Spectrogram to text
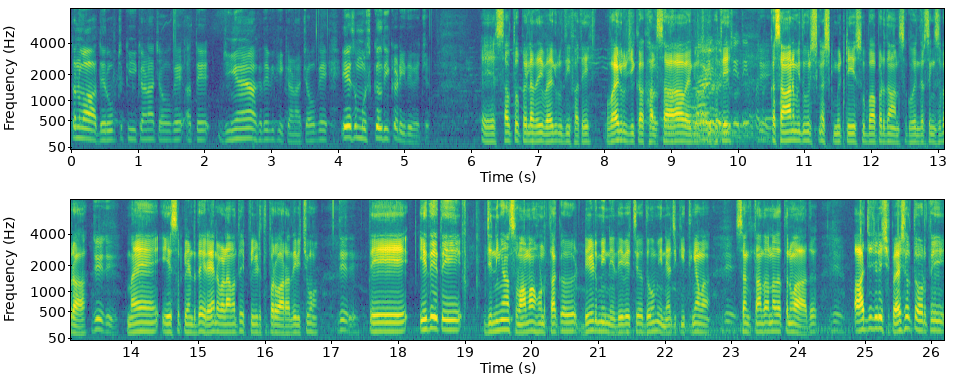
ਧੰਨਵਾਦ ਦੇ ਰੂਪ ਚ ਕੀ ਕਹਿਣਾ ਚਾਹੋਗੇ ਅਤੇ ਜੀ ਆਇਆਂ ਆਖਦੇ ਵੀ ਕੀ ਕਹਿਣਾ ਚਾਹੋਗੇ ਇਸ ਮੁਸ਼ਕਲ ਦੀ ਘੜੀ ਦੇ ਵਿੱਚ? ਇਹ ਸਭ ਤੋਂ ਪਹਿਲਾਂ ਤਾਂ ਜੀ ਵਾਹਿਗੁਰੂ ਦੀ ਫਤਿਹ ਵਾਹਿਗੁਰੂ ਜੀ ਕਾ ਖਾਲਸਾ ਵਾਹਿਗੁਰੂ ਜੀ ਕੀ ਫਤਿਹ। ਕਿਸਾਨ ਮਜ਼ਦੂਰ ਸੰਘਰਸ਼ ਕਮੇਟੀ ਸੂਬਾ ਪ੍ਰਧਾਨ ਸੁਖਵਿੰਦਰ ਸਿੰਘ ਸਭਰਾ ਜੀ ਜੀ। ਮੈਂ ਇਸ ਪਿੰਡ ਦੇ ਰਹਿਣ ਵਾਲਾ ਹਾਂ ਤੇ ਪੀੜਤ ਪਰਿਵਾਰਾਂ ਦੇ ਵਿੱਚੋਂ ਹਾਂ। ਜੀ ਜੀ। ਤੇ ਇਹਦੇ ਤੇ ਜਿੰਨੀਆਂ ਸਵਾਵਾਂ ਹੁਣ ਤੱਕ ਡੇਢ ਮਹੀਨੇ ਦੇ ਵਿੱਚ 2 ਮਹੀਨਿਆਂ ਚ ਕੀਤੀਆਂ ਵਾ। ਸੰਗਤਾਂ ਦਾ ਉਹਨਾਂ ਦਾ ਧੰਨਵਾਦ ਅੱਜ ਜਿਹੜੇ ਸਪੈਸ਼ਲ ਤੌਰ ਤੇ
